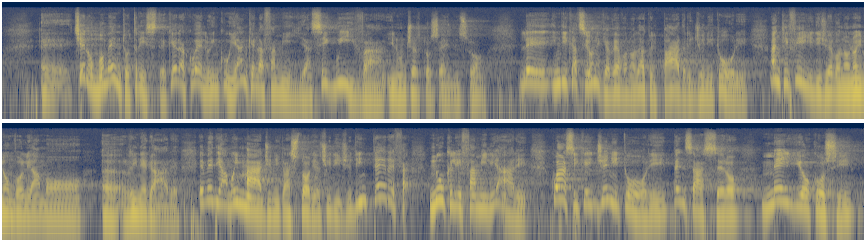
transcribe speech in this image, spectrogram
eh, c'era un momento triste che era quello in cui anche la famiglia seguiva in un certo senso le indicazioni che avevano dato il padre, i genitori. Anche i figli dicevano noi non vogliamo eh, rinegare. E vediamo immagini, la storia ci dice, di intere fa- nuclei familiari, quasi che i genitori pensassero meglio così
